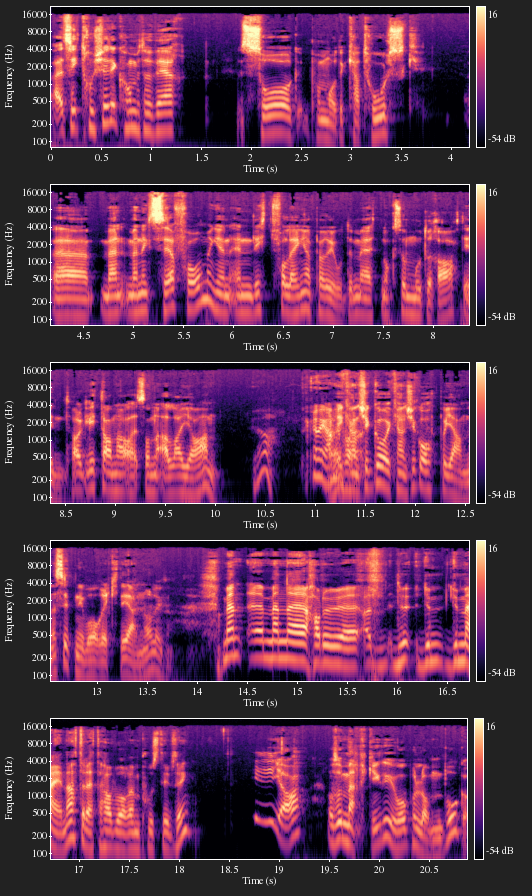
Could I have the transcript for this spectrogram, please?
Altså, jeg tror ikke det kommer til å være så på en måte katolsk. Uh, men, men jeg ser for meg en, en litt forlenget periode med et nokså moderat inntak. Litt anna, sånn à la Jan. Ja. Det kan jeg Jeg kan ikke, gå, jeg kan ikke gå opp på Janne sitt nivå riktig ennå, liksom. Men, eh, men eh, har du, du, du Du mener at dette har vært en positiv ting? Ja, og så merker jeg det jo på lommeboka.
